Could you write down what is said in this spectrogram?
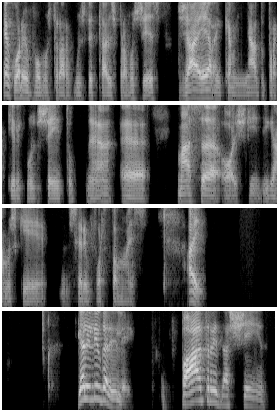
e agora eu vou mostrar alguns detalhes para vocês. Já era encaminhado para aquele conceito, né? É, mas uh, hoje, digamos que se reforça mais. Aí, Galileu Galilei, o padre da ciência,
